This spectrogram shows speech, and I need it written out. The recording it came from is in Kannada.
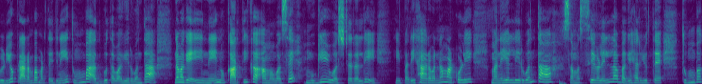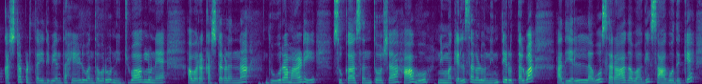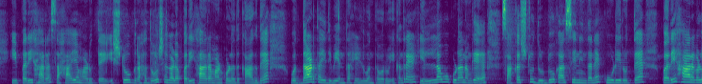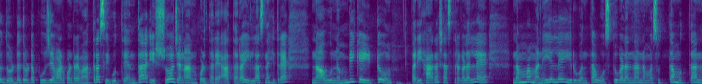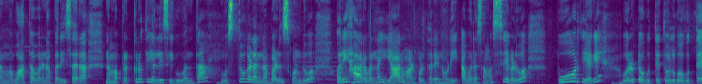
ವಿಡಿಯೋ ಪ್ರಾರಂಭ ಮಾಡ್ತಾ ಇದ್ದೀನಿ. ತುಂಬ ಅದ್ಭುತವಾಗಿರುವಂಥ ನಮಗೆ ಇನ್ನೇನು ಕಾರ್ತೀಕ ಅಮಾವಾಸ್ಯೆ ಮುಗಿಯುವಷ್ಟರಲ್ಲಿ ಈ ಪರಿಹಾರವನ್ನು ಮಾಡ್ಕೊಳ್ಳಿ. ಮನೆಯಲ್ಲಿರುವಂಥ ಸಮಸ್ಯೆಗಳೆಲ್ಲ ಬಗೆಹರಿಯುತ್ತೆ. ತುಂಬ ಕಷ್ಟಪಡ್ತಾ ಇದ್ದೀವಿ ಅಂತ ಹೇಳುವಂಥವರು ನಿಜವಾಗ್ಲೂ ಅವರ ಕಷ್ಟಗಳನ್ನು ದೂರ ಮಾಡಿ ಸುಖ, ಸಂತೋಷ ಹಾಗೂ ನಿಮ್ಮ ಕೆಲಸಗಳು ನಿಂತಿರುತ್ತಲ್ವ? ಅದೆಲ್ಲವೂ ಸರಾಗವಾಗಿ ಸಾಗೋದಕ್ಕೆ ಈ ಪರಿಹಾರ ಸಹಾಯ ಮಾಡುತ್ತೆ. ಎಷ್ಟೋ ಗ್ರಹ ದೋಷಗಳ ಪರಿಹಾರ ಮಾಡ್ಕೊಳ್ಳೋದಕ್ಕಾಗದೆ ಒದ್ದಾಡ್ತಾ ಇದ್ದೀವಿ ಅಂತ ಹೇಳುವಂಥವರು. ಏಕೆಂದರೆ ಎಲ್ಲವೂ ಕೂಡ ನಮಗೆ ಸಾಕಷ್ಟು ದುಡ್ಡು ಕಾಸಿನಿಂದನೇ ಕೂಡಿರುತ್ತೆ. ಪರಿಹಾರಗಳು ದೊಡ್ಡ ದೊಡ್ಡ ಪೂಜೆ ಮಾಡಿಕೊಂಡ್ರೆ ಮಾತ್ರ ಸಿಗುತ್ತೆ ಅಂತ ಎಷ್ಟೋ ಜನ ಅಂದ್ಕೊಳ್ತಾರೆ ಆ ಥರ ಇಲ್ಲ ಸ್ನೇಹಿತರೆ, ನಾವು ನಂಬಿಕೆ ಇಟ್ಟು ಪರಿಹಾರ ಶಾಸ್ತ್ರಗಳಲ್ಲೇ ನಮ್ಮ ಮನೆಯಲ್ಲೇ ಇರುವಂಥ ವಸ್ತುಗಳನ್ನು ನಮ್ಮ ಸುತ್ತಮುತ್ತ ನಮ್ಮ ವಾತಾವರಣ ಪರಿಸರ, ನಮ್ಮ ಪ್ರಕೃತಿಯಲ್ಲಿ ಸಿಗುವಂಥ ವಸ್ತುಗಳನ್ನು ಬಳಸ್ಕೊಂಡು ಪರಿಹಾರವನ್ನು ಯಾರು ಮಾಡ್ಕೊಳ್ತಾರೆ ನೋಡಿ, ಅವರ ಸಮಸ್ಯೆಗಳು ಪೂರ್ತಿಯಾಗಿ ಹೊರಟೋಗುತ್ತೆ, ತೊಲಗೋಗುತ್ತೆ.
